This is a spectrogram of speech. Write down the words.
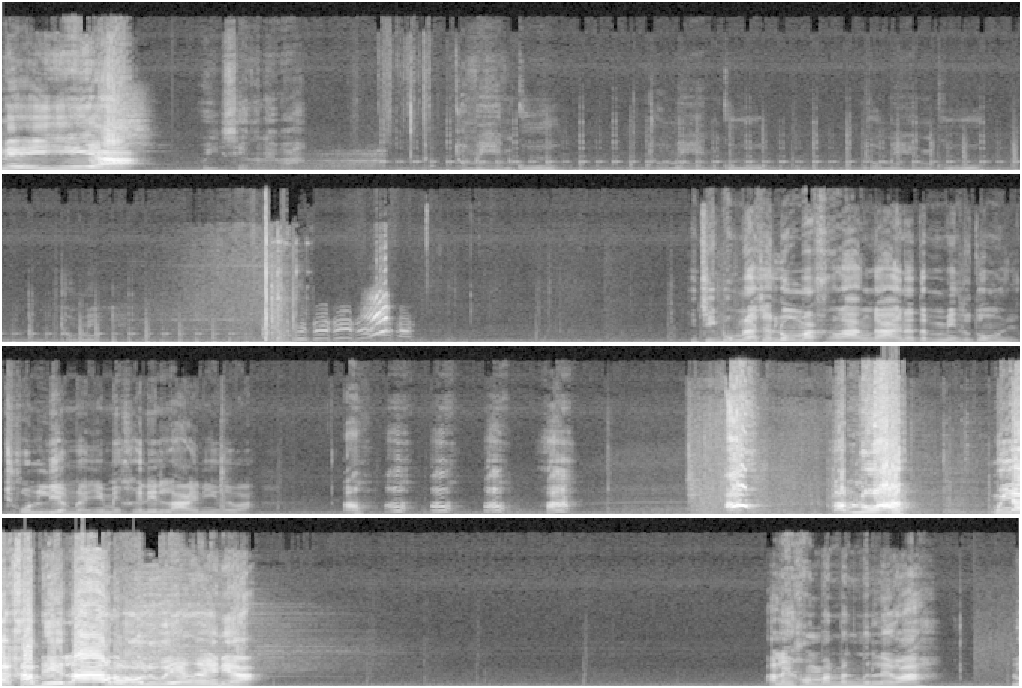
เนี่ยไอ้เหี้ยเฮ้ยเสียงอะไรวะจงไม่เห็นกูจงไม่เห็นกูจงไม่เห็นกูจงไม่จริงๆผมน่าจะลงมาข้างล่างได้นะแต่ไม่รู้ต้องชนเหลี่ยมไหนยังไม่เคยเล่นลายนี้เลยว่ะเอ้าเอ้าเอ้าเอ้าเอ้าตำรวจมึงอยากขับเทสล่าหรอหรือว่ายังไงเนี่ย อะไรของมันมันมึนเลยวะร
